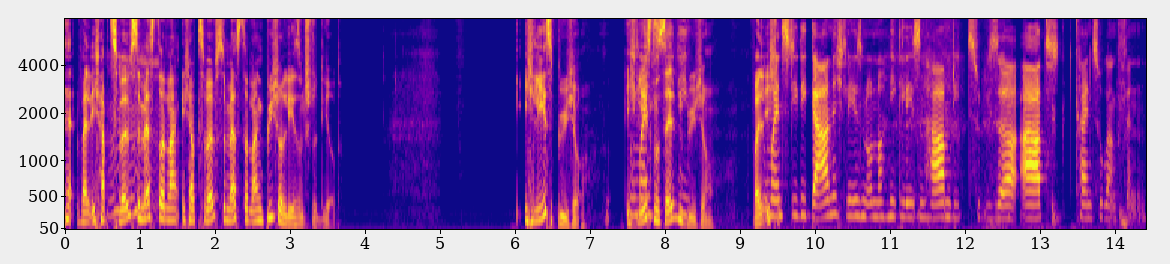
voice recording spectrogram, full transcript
weil ich habe zwölf Semester lang, ich habe zwölf Semester lang Bücherlesen studiert. Ich lese Bücher. Ich lese nur selten die- Bücher. Weil du ich, meinst die, die gar nicht lesen und noch nie gelesen haben, die zu dieser Art keinen Zugang finden.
